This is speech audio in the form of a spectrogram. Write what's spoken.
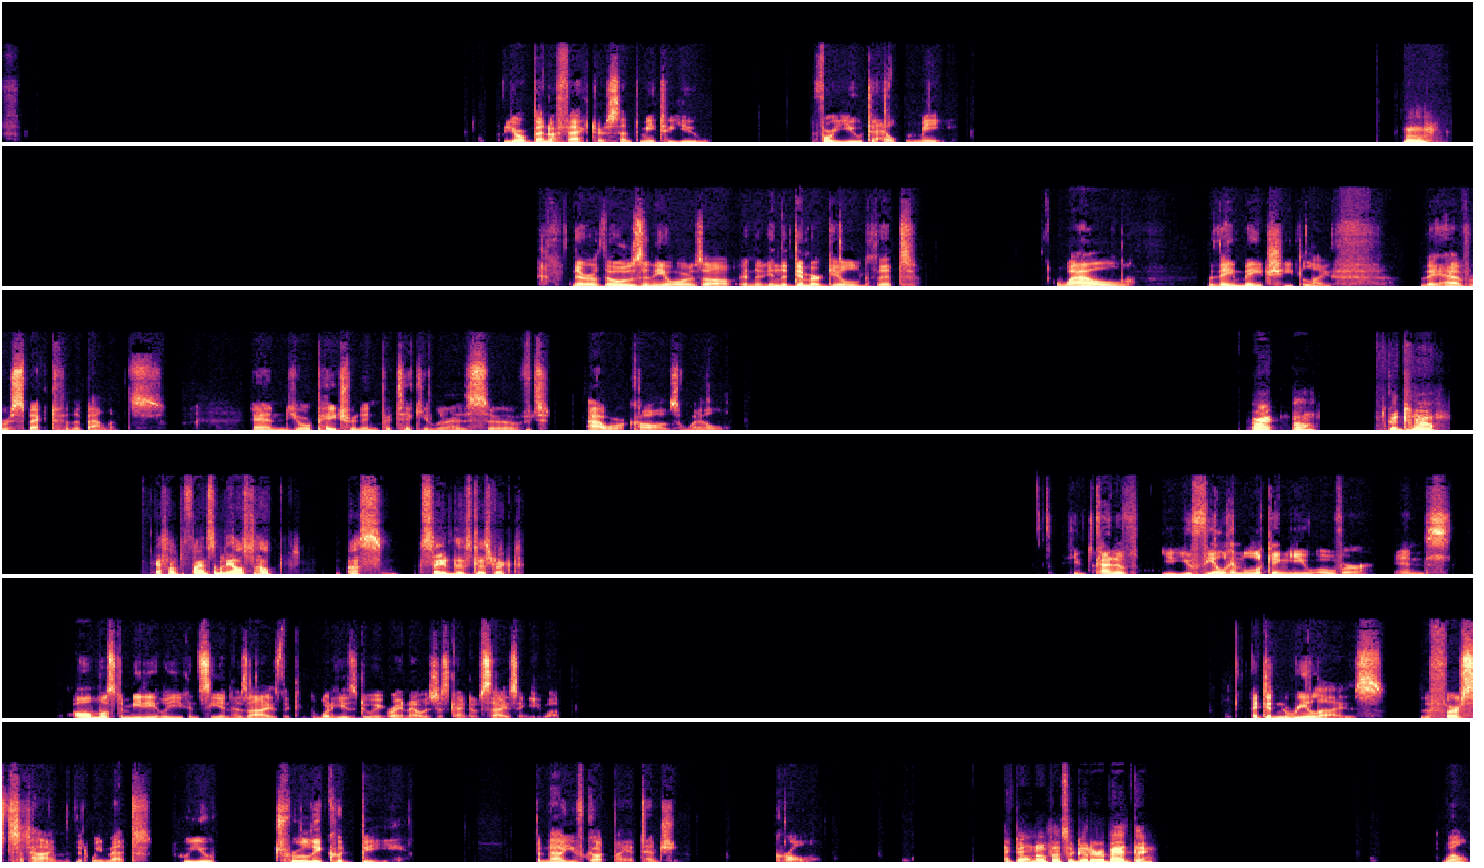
Your benefactor sent me to you for you to help me. Hmm. There are those in the Orza in the in the Dimmer Guild that while they may cheat life, they have respect for the balance. And your patron in particular has served our cause well. All right. Well, good to know. Guess I'll have to find somebody else to help us save this district. He kind of you, you feel him looking you over and almost immediately you can see in his eyes that what he is doing right now is just kind of sizing you up. I didn't realize the first time that we met who you truly could be. But now you've caught my attention, Crawl. I don't know if that's a good or a bad thing. Well,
